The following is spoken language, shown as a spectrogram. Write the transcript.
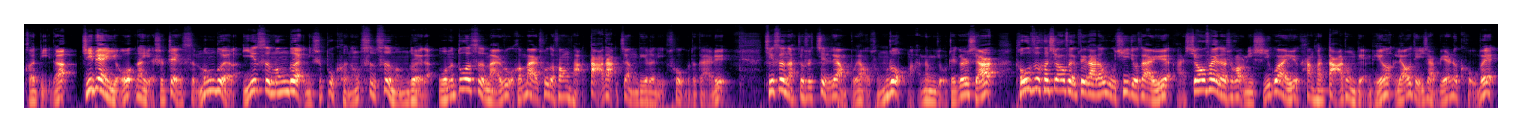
和底的，即便有，那也是这次蒙对了一次蒙对，你是不可能次次蒙对的。我们多次买入和卖出的方法，大大降低了你错误的概率。其次呢，就是尽量不要从众啊。那么有这根弦儿，投资和消费最大的误区就在于啊，消费的时候你习惯于看看大众点评，了解一下别人的口碑，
